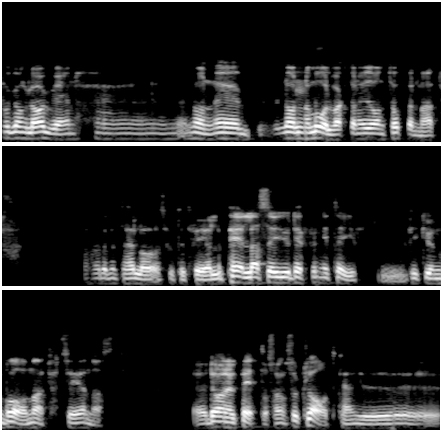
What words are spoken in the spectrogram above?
få igång Lagergren. Eh, någon, eh, någon av målvakterna gör en toppenmatch. Hade inte heller suttit fel. Pellas är ju definitivt, fick ju en bra match senast. Eh, Daniel Pettersson såklart kan ju eh,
